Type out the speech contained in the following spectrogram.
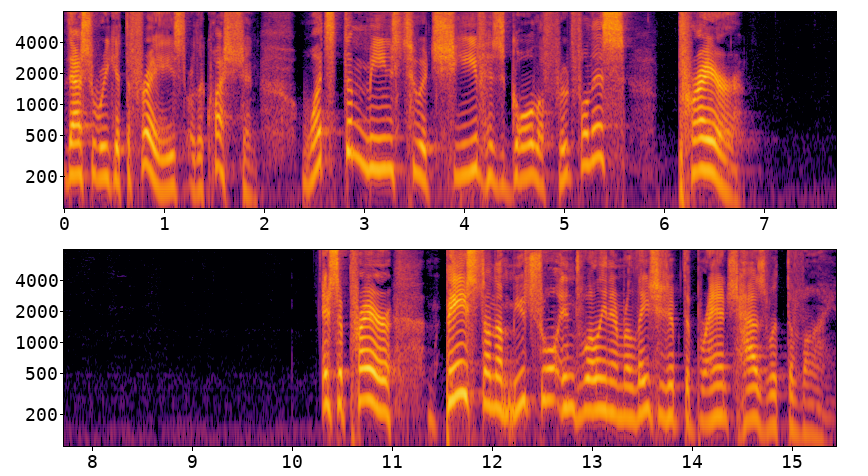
That's where we get the phrase or the question What's the means to achieve his goal of fruitfulness? Prayer. It's a prayer based on the mutual indwelling and relationship the branch has with the vine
